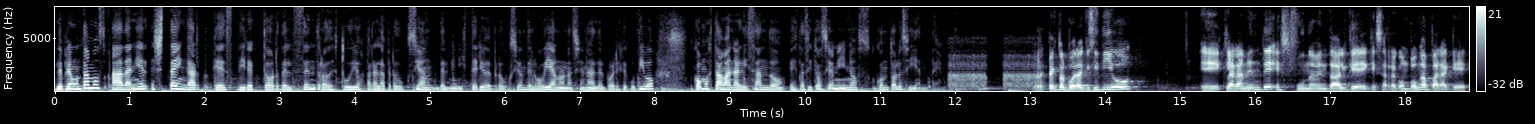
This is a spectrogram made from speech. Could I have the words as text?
Le preguntamos a Daniel Steingart, que es director del Centro de Estudios para la Producción del Ministerio de Producción del Gobierno Nacional del Poder Ejecutivo, cómo estaba analizando esta situación y nos contó lo siguiente. Respecto al poder adquisitivo, eh, claramente es fundamental que, se recomponga para que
